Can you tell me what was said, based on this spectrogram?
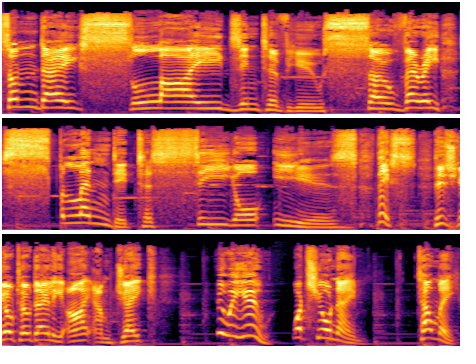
Sunday slides into view. So very splendid to see your ears. This is Yoto Daily. I am Jake. Who are you? What's your name? Tell me.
